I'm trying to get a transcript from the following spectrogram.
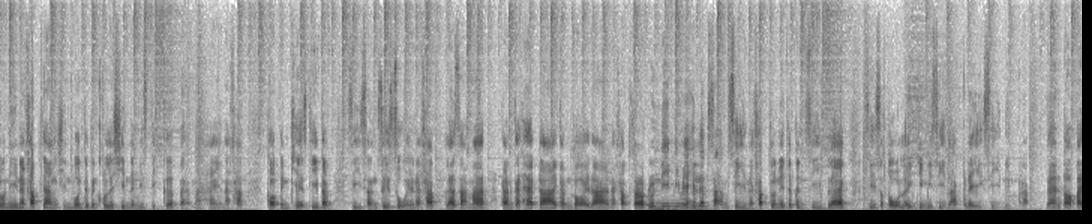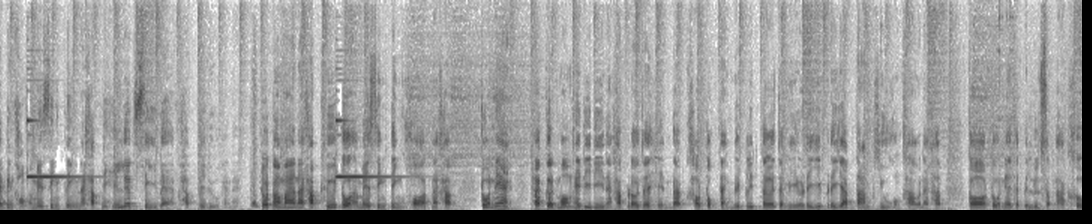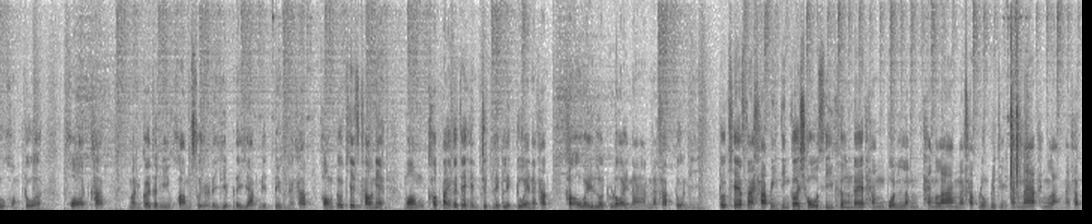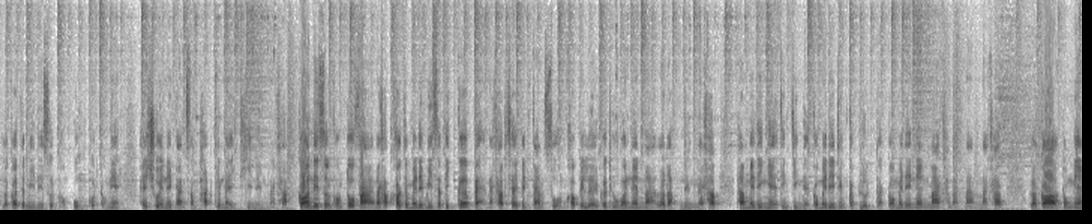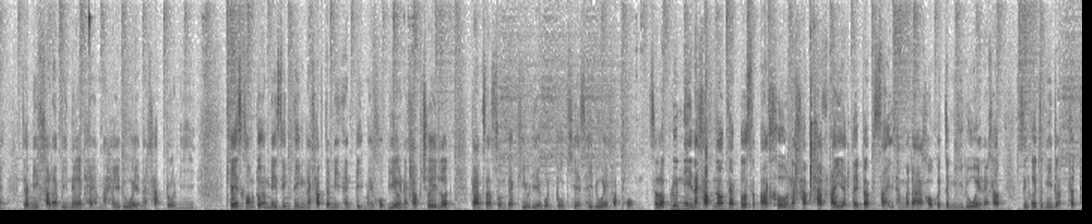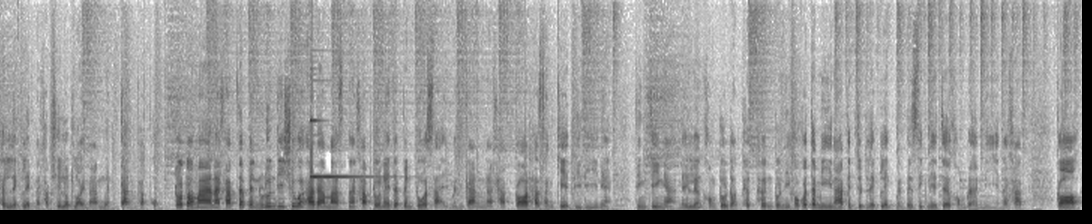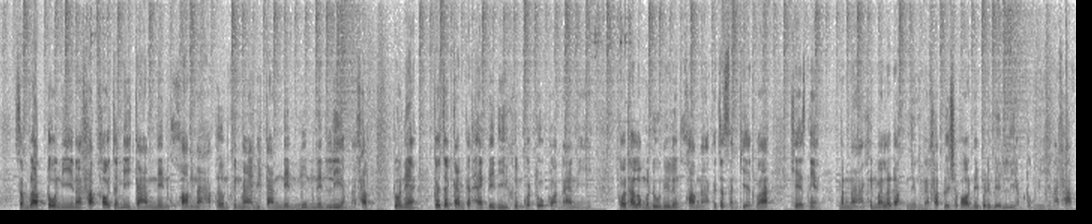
ตัวนี้นะครับยางชิ้นบนจะเป็นคนละชิ้นแต่มีสติกเกอร์แปะมาให้นะครับ ก็เป็นเคสที่แบบสีสันสวยๆนะครับ และสามารถกันกระแทกได้กันรอยได้นะครับสำหรับรุ่นนี้มีมาให้เลือก 3 สีนะครับ ตัวนี้จะเป็นสีแบล็กสีสโตนและจริงๆมีสีดาร์กเกรย์อีกสีหนึ่งครับแบรนด์ต่อไปเป็นของ Amazing Thing นะครับ มีให้เลือก 4 แบบครับ ไปดูกันนะ ตัวต่อมานะครับคือตัว Amazing Thing Quartz นะครับ ตัวเนี้ย ถ้าเกิดมองให้ดีๆนะครับ เราจะเห็นแบบเขาตกแต่งด้วยกลิตเตอร์จะมีระยิบระยับตามผิวของเขานะครับ ก็ตัวนี้จะเป็นรุ่นสปาร์เคิลของตัวควอ r ครับ มันก็จะมีความสวยระยิบระยับนิดนึงนะครับ ของตัวเคสเขาเนี่ยมองเข้าไปก็จะเห็นจุดเล็ก ๆ ด้วยนะครับ เขาเอาไว้ลดรอยน้ำนะครับตัวนี้ ตัวเคสนะครับจริงๆก็โชว์สีเครื่องได้ทั้งบนทั้งล่างนะครับ รวมไปถึงทั้งหน้าทั้งหลังนะครับ แล้วก็จะมีในส่วนของปุ่มกดตรงนี้ให้ช่วยในการสัมผัสขึ้นมาอีกทีหนึ่งนะครับ ก็ในส่วนของตัวฝานะครับเขาจะไม่ได้มีสติกเกอร์แปะนะครับ ใช้เป็นการสวมเข้าไปเลยก็ถือว่าแน่นหนาระดับหนึ่งนะครับ ถ้าไม่ได้แงะจริงๆเนี่ยก็ไม่ได้ถึงกับหลุด แต่ก็ไม่ได้แน่นมากขนาดนั้นนะครับ แล้วก็ตรงเนี้ยจะมีคาราบิเนอร์แถมมาให้ด้วยนะครับตัวนี้ เคสของตัว Amazing Thing นะครับจะมีแอนติไมโครเบียลนะครับช่วยลดการสะสมแบคทีเรียบนตัวเคสให้ด้วยครับผมสำหรับรุ่นนี้นะครับนอกจากตัว Sparkle นะครับถ้าใครอยากได้แบบใสธรรมดาเขาก็จะมีด้วยนะครับซึ่งก็จะมีดอทแพทเทิร์นเล็กๆนะครับช่วยลดรอยน้ำเหมือนกันครับผมตัวต่อมานะครับจะเป็นรุ่นที่ชื่อว่า Adamas นะครับตัวนี้จะเป็นตัวใสเหมือนกันนะครับก็ถ้าสังเกตดีๆเนี่ย จริงๆอะในเรื่องของตัว dot pattern ตัวนี้เขาก็จะมีนะเป็นจุดเล็ก ๆ เหมือนเป็น signature ของแบรนด์นี้นะครับก็สำหรับตัวนี้นะครับเขาจะมีการเน้นความหนาเพิ่มขึ้นมา มีการเน้นมุมเน้นเหลี่ยมนะครับตัวเนี้ยก็จะกันกระแทกได้ดีขึ้นกว่าตัวก่อนหน้านี้ ก็ถ้าเรามาดูในเรื่องความหนาก็จะสังเกตว่าเคสเนี่ยมันหนาขึ้นมาระดับหนึ่งนะครับ โดยเฉพาะในบริเวณเหลี่ยมตรงนี้นะครับ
